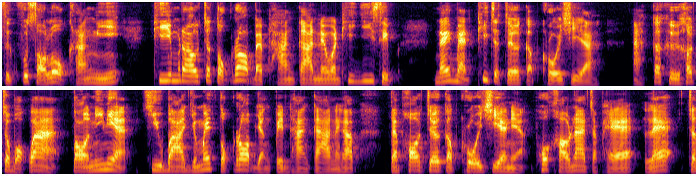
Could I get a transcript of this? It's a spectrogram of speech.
ศึกฟุตซอลโลกครั้งนี้ ทีมเราจะตกรอบแบบทางการในวันที่ 20 ในแมตช์ที่จะเจอกับโครเอเชียอะก็คือเขาจะบอกว่าตอนนี้เนี่ยคิวบายังไม่ตกรอบอย่างเป็นทางการนะครับ แต่พอเจอกับโครเอเชียเนี่ยพวกเขาน่าจะแพ้และจะ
